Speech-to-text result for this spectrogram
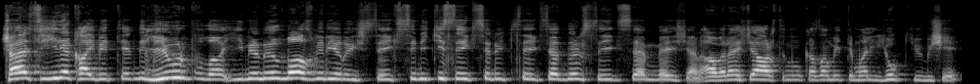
Chelsea yine kaybetti hem de Liverpool'a inanılmaz bir yarış. 82, 83, 84, 85 yani averaj Arsenal'ın kazanma ihtimali yok gibi bir şey.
